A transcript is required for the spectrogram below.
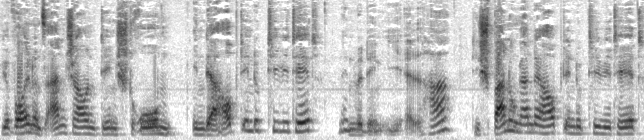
Wir wollen uns anschauen den Strom in der Hauptinduktivität, nennen wir den ILH. Die Spannung an der Hauptinduktivität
